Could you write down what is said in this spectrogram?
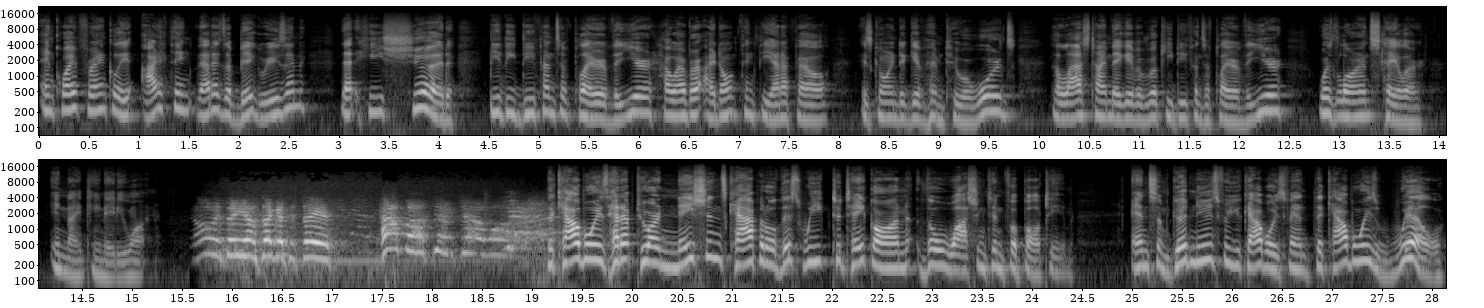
And quite frankly, I think that is a big reason that he should be the Defensive Player of the Year. However, I don't think the NFL is going to give him two awards. The last time they gave a rookie Defensive Player of the Year was Lawrence Taylor in 1981. The only thing else I got to say is, how about them Cowboys? The Cowboys head up to our nation's capital this week to take on the Washington football team. And some good news for you Cowboys fans the Cowboys will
